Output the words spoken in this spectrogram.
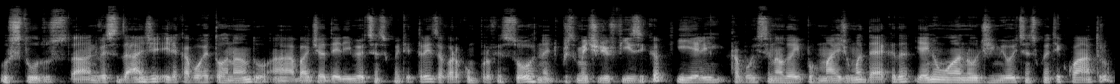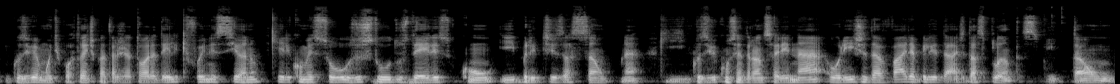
os estudos da universidade, ele acabou retornando à abadia dele em 1853, agora como professor, né, principalmente de física, e ele acabou ensinando aí por mais de uma década. E aí no ano de 1854, inclusive é muito importante para a trajetória dele, que foi nesse ano que ele começou os estudos deles com hibridização, né, que inclusive concentrando-se ali na origem da variabilidade das plantas. Então,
